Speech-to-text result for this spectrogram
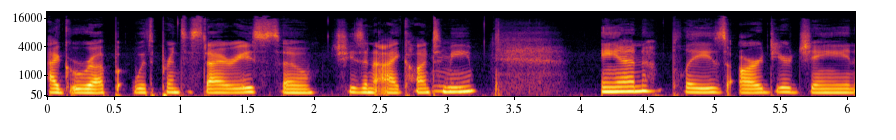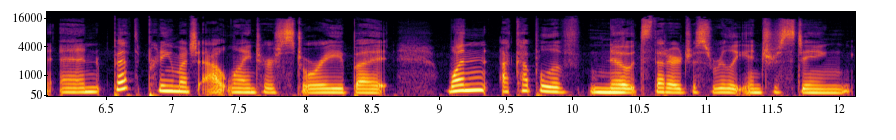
I grew up with Princess Diaries, so she's an icon to me. Mm. Anne plays our dear Jane, and Beth pretty much outlined her story, but one a couple of notes that are just really interesting.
